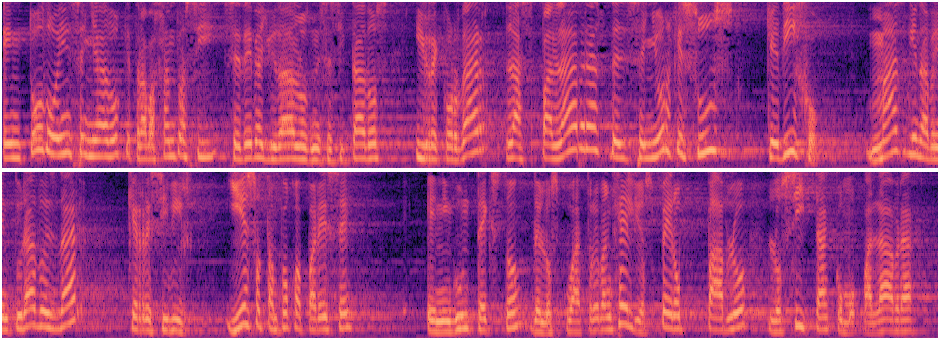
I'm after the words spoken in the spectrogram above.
En todo he enseñado que trabajando así se debe ayudar a los necesitados y recordar las palabras del Señor Jesús que dijo, más bienaventurado es dar que recibir. Y eso tampoco aparece en ningún texto de los cuatro evangelios, pero Pablo lo cita como palabra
